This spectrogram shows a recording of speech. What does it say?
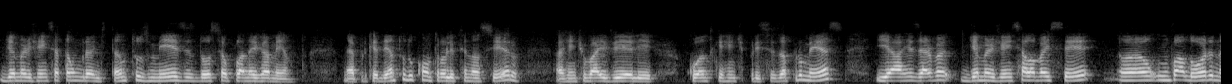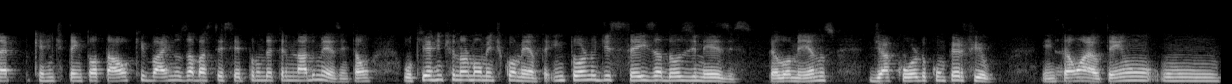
de emergência tão grande, tantos meses do seu planejamento, né? Porque dentro do controle financeiro a gente vai ver ali quanto que a gente precisa para o mês e a reserva de emergência ela vai ser uh, um valor, né, que a gente tem total que vai nos abastecer por um determinado mês. Então, o que a gente normalmente comenta, em torno de 6 a 12 meses, pelo menos, de acordo com o perfil. Então, ah, eu tenho um,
